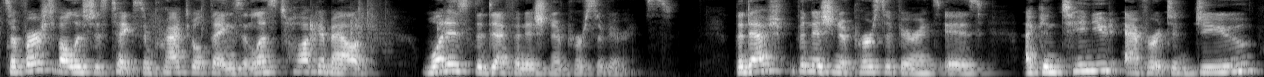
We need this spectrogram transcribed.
So first of all, let's just take some practical things and let's talk about what is the definition of perseverance. The definition of perseverance is a continued effort to do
